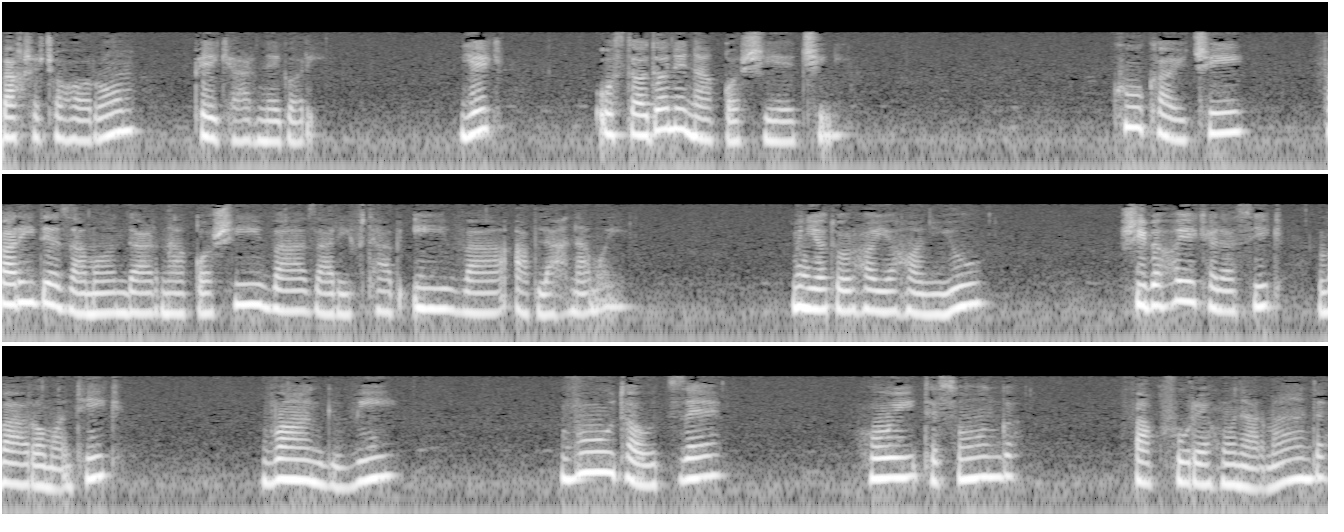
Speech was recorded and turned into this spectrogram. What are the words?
بخش چهارم پیکر نگاری یک استادان نقاشی چینی. کوکایچی فرید زمان در نقاشی و ظریف طبعی و ابله نمایی. مینیاتورهای هانیو شیوه های کلاسیک و رومانتیک وانگ وی وو تاوتزه هوی تسونگ فقفور هنرمند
